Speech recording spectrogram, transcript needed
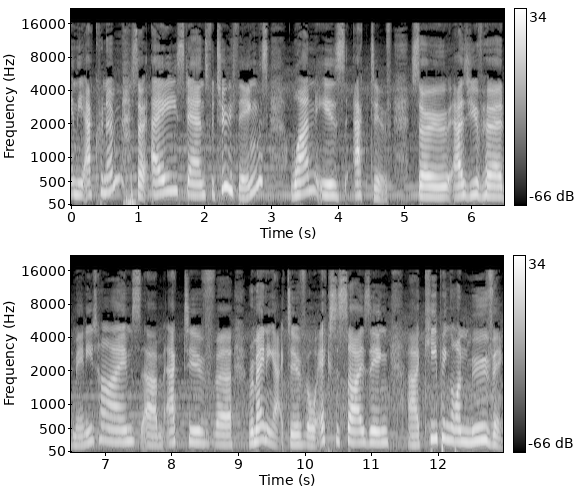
in the acronym. So A stands for two things. One is active. So, as you've heard many times, um, active, uh, remaining active or exercising, uh, keeping on moving.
